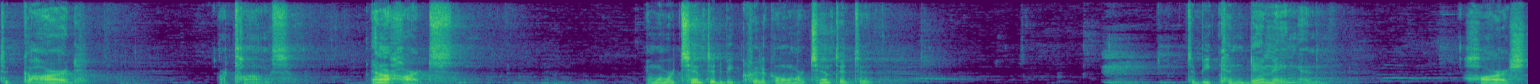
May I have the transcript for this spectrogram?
to guard our tongues and our hearts. And when we're tempted to be critical, when we're tempted to, to be condemning and harsh,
